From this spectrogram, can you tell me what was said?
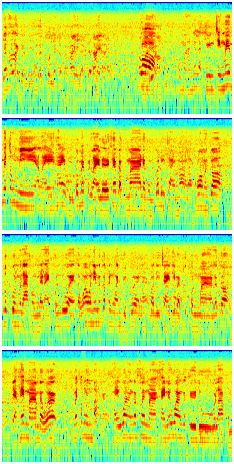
แล้วถ้าหลังจากนี้ถ้าเกิดคนอยากจะมาให้อยากจะได้อะไรก็ประมาณนี้เหรอประมาณนี้แหละคือจริงๆไม่ไม่ต้องมีอะไรให้ผมก็ไม่เป็นไรเลยแค่แบบมาเนี่ยผมก็ดีใจมากแล้วเพราะว่ามันก็รบกวนเวลาของหลายๆ คนด้วย แต่ว่าวันนี้มันก็เป็นวันหยุดด้วยนะก็ดีใจที่แบบทุกคนมา แล้วก็อยากให้มาแบบว่าไม่ต้องลำบากอะใครว่างก็ค่อยมาใครไม่ว่างก็คือดูเวลาผม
